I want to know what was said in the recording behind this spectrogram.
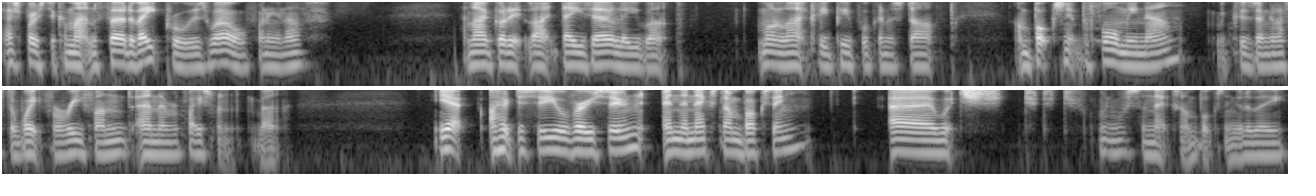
That's supposed to come out on the 3rd of April as well, funny enough. And I got it like days early, but more likely people are going to start unboxing it before me now because I'm going to have to wait for a refund and a replacement. But yeah, I hope to see you all very soon in the next unboxing, uh, which what's the next unboxing going to be?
